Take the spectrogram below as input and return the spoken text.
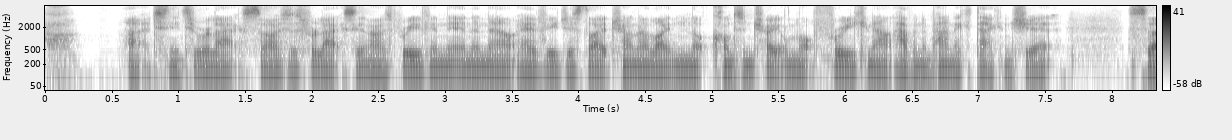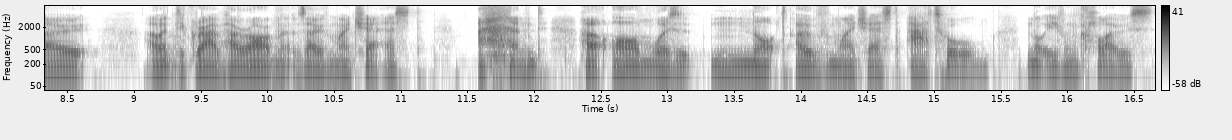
I just need to relax. So I was just relaxing. I was breathing in and out heavy, just like trying to like not concentrate on not freaking out, having a panic attack and shit. So I went to grab her arm that was over my chest, and her arm was not over my chest at all, not even close.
